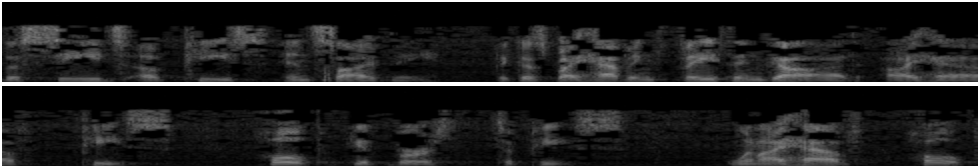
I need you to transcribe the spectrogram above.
the seeds of peace inside me. Because by having faith in God, I have peace. Hope gives birth to peace. When I have hope,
